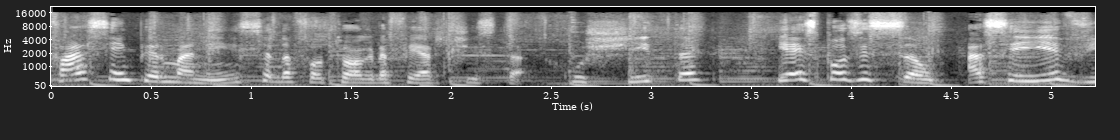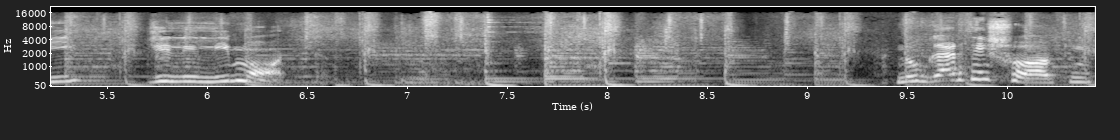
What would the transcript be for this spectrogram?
Face em Permanência, da fotógrafa e artista Ruchita, e a exposição A CIEVI, de Lili Mota. No Garten Shopping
